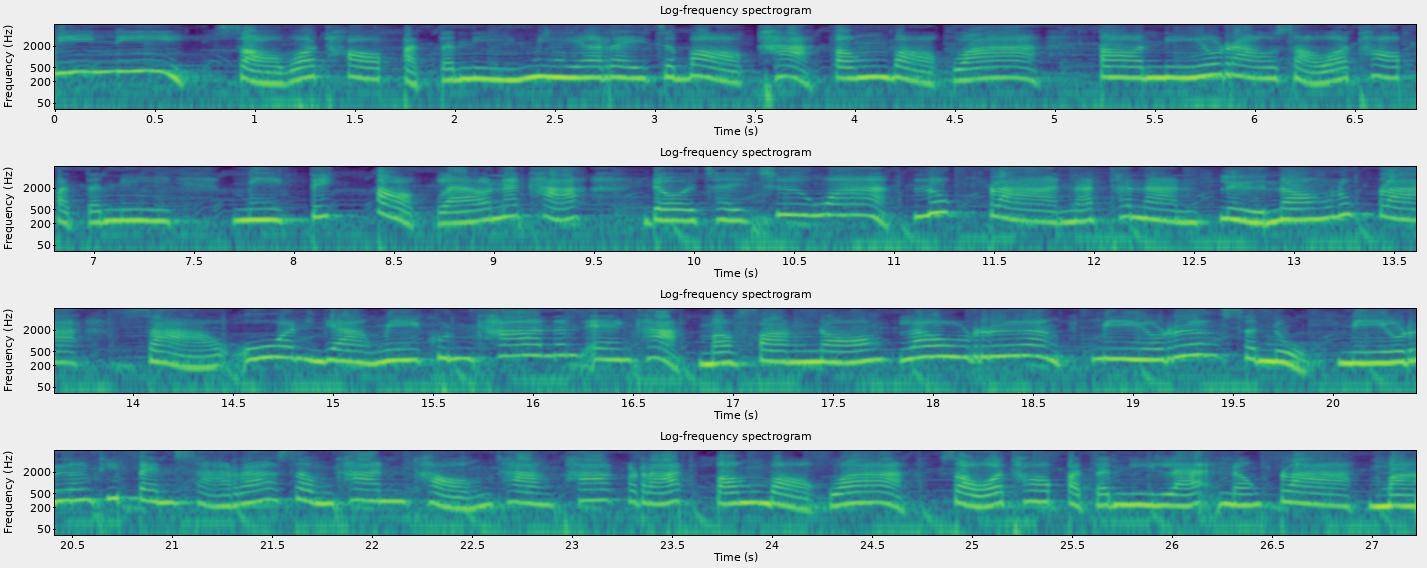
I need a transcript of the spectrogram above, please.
นี่นี่ สวท ปัตตานีมีอะไรจะบอกค่ะ ต้องบอกว่า ตอนนี้เราสวท ปัตตานีมีติ๊กตอกแล้วนะคะ โดยใช้ชื่อว่าลูกปลานัทนันหรือน้องลูกปลา สาวอ้วนอย่างมีคุณค่านั่นเองค่ะ มาฟังน้องเล่าเรื่อง มีเรื่องสนุก มีเรื่องที่เป็นสาระสำคัญของทางภาครัฐ ต้องบอกว่า สวทปัตตานีและน้องปลา มา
